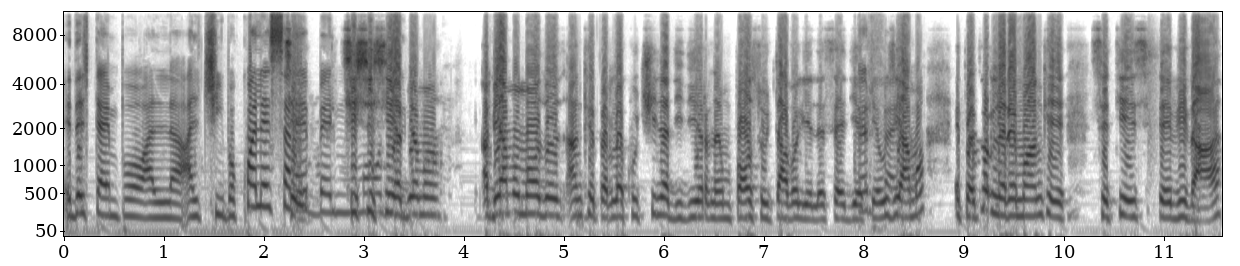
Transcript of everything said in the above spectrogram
e del tempo al, al, cibo. Quale sarebbe sì. il sì, modo? Sì, sì, abbiamo abbiamo modo anche per la cucina di dirne un po' sui tavoli e le sedie Perfetto. che usiamo e poi parleremo anche se, ti, se vi va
